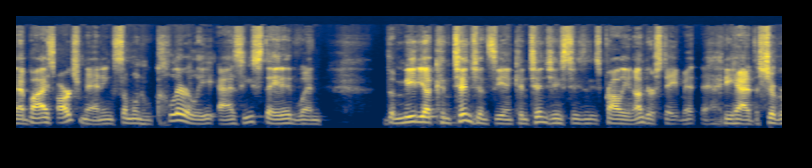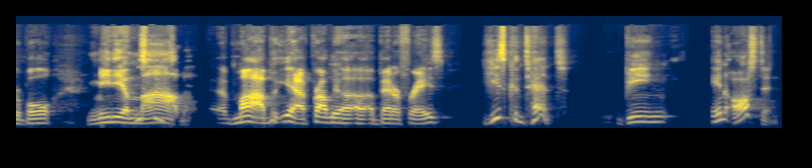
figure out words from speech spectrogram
that buys Arch Manning, someone who clearly, as he stated when the media contingency and contingency is probably an understatement that he had at the Sugar Bowl. Media mob. Uh, mob, yeah, probably a, a better phrase. He's content being in Austin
